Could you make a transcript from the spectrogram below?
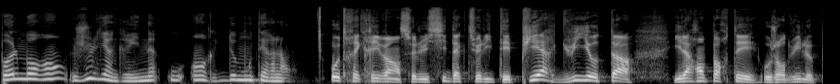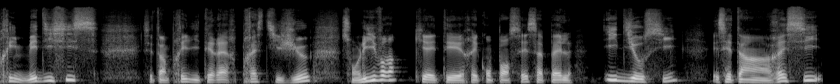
Paul Morand, Julien Green ou Henri de Monterland. Autre écrivain, celui-ci d'actualité, Pierre Guyotat. Il a remporté aujourd'hui le prix Médicis. C'est un prix littéraire prestigieux. Son livre, qui a été récompensé, s'appelle Idiotie et c'est un récit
